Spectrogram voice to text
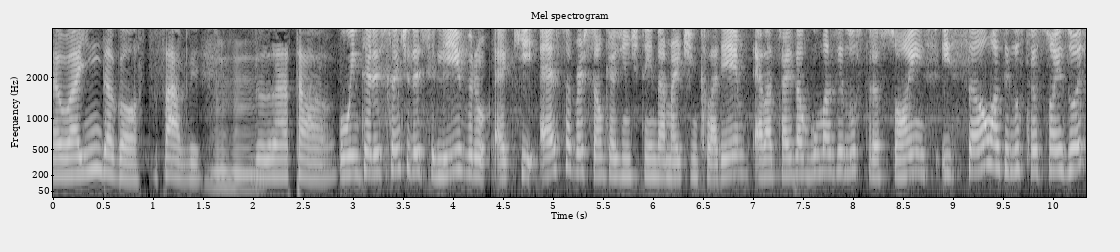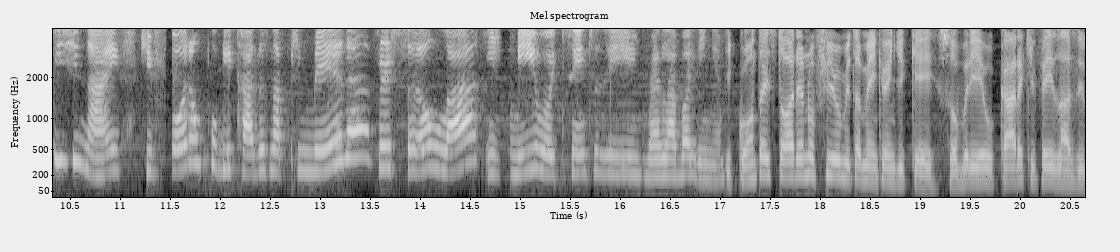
eu ainda gosto, sabe? Uhum. Do Natal. O interessante desse livro é que essa versão que a gente tem da Martin Claret, ela traz algumas ilustrações e são as ilustrações originais que foram publicadas na primeira versão lá em 1800 e vai lá bolinha. E conta a história no filme também que eu indiquei, sobre o cara que fez as ilustrações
